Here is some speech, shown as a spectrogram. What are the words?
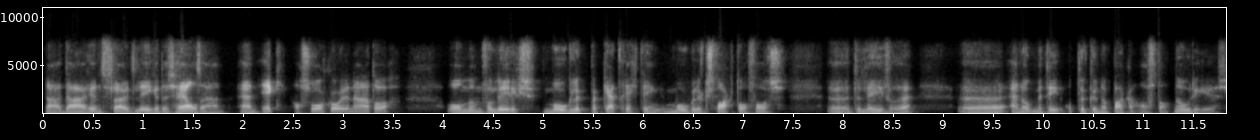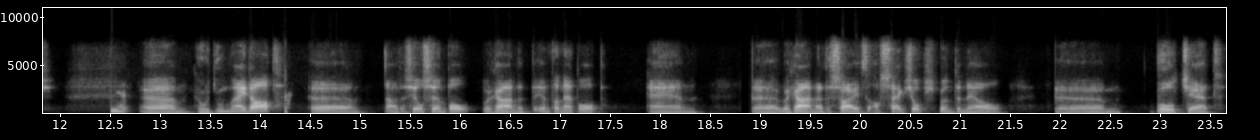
Nou, daarin sluit Leger des Heils aan en ik als zorgcoördinator om een volledig mogelijk pakket richting mogelijk slachtoffers te leveren. Uh, en ook meteen op te kunnen pakken als dat nodig is. Ja. Um, hoe doen wij dat? Uh, nou, dat is heel simpel. We gaan het internet op en uh, we gaan naar de sites als sexjobs.nl, um, Bullchat,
